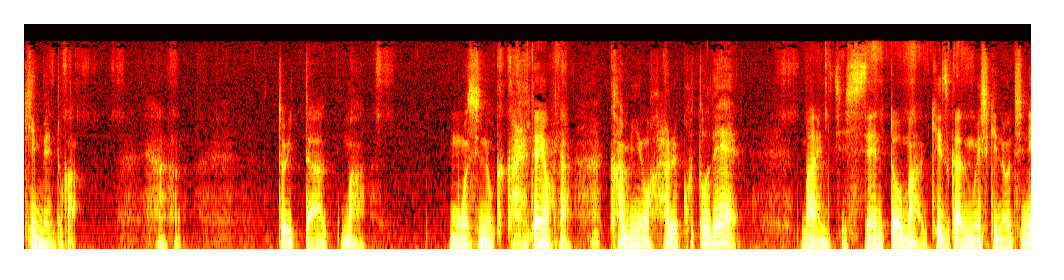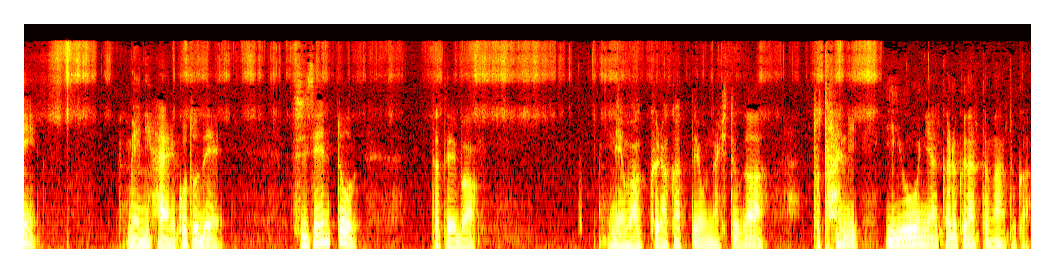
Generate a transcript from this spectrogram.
勤勉とか。といったまあ文字の書かれたような 紙を貼ることで毎日自然とまあ気づかず無意識のうちに目に入ることで自然と例えば根は暗かったような人が途端に異様に明るくなったなとか。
